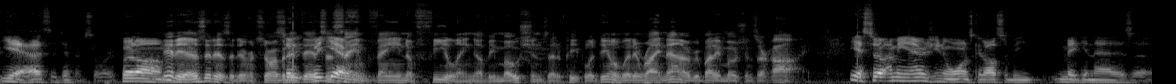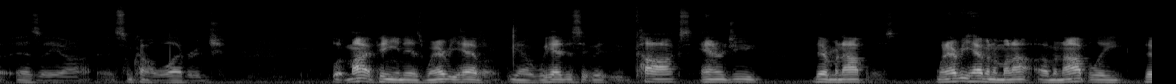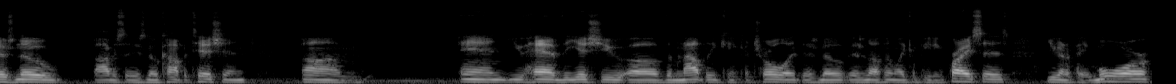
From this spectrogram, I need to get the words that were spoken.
Yeah, that's a different story. But um, It is. It is a different story, but So- it, it's but the yeah, same vein of feeling of emotions that people are dealing with. And right now, everybody emotions are high. Yeah, so I mean, Energy New Orleans could also be making that as a as a uh, some kind of leverage. What my opinion is whenever you have a you know we had this with Cox Energy, they're monopolies. Whenever you have a, mono- a monopoly, there's no obviously there's no competition, um, and you have the issue of the monopoly can control it. There's no, there's nothing like competing prices. You're going to pay more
